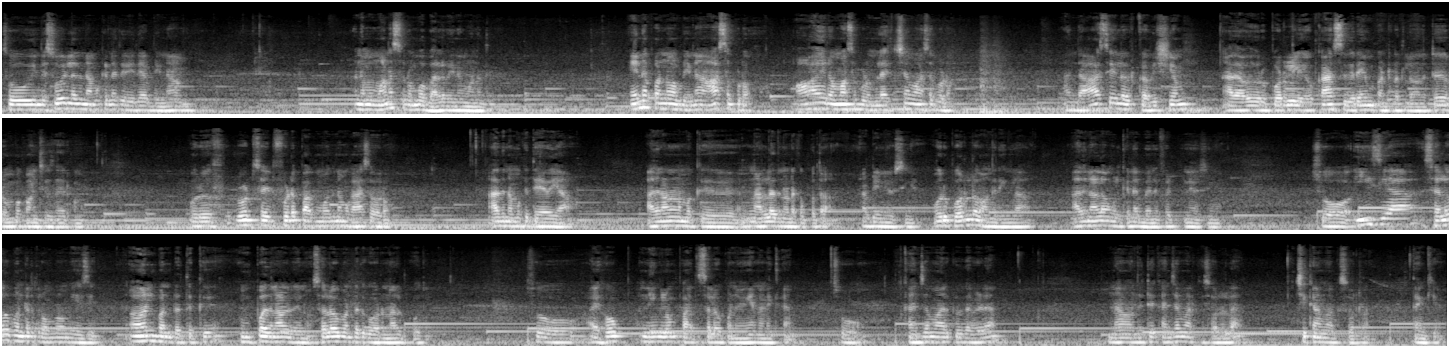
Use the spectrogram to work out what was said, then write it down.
ஸோ இந்த ஸ்டோரியிலேருந்து நமக்கு என்ன தெரியுது அப்படின்னா நம்ம மனசு ரொம்ப பலவீனமானது. என்ன பண்ணோம் அப்படின்னா ஆசைப்படும். ஆயிரம் ஆசைப்படும் லட்சம் ஆசைப்படும். அந்த ஆசையில் இருக்க விஷயம் அதாவது ஒரு பொருளையோ காசு விரயம் பண்ணுறதுல வந்துட்டு ரொம்ப கான்சியஸாக இருக்கும் ஒரு ரோட் சைடு ஃபுட்டை பார்க்கும்போது நமக்கு ஆசை வரும். அது நமக்கு தேவையா? அதனால் நமக்கு நல்லது நடக்க போதா அப்படின்னு யோசிங்க. ஒரு பொருளை வாங்குறீங்களா? அதனால உங்களுக்கு என்ன பெனிஃபிட்னு யோசிங்க. ஸோ ஈஸியாக செலவு பண்ணுறது ரொம்ப ரொம்ப ஈஸி ஏர்ன் பண்ணுறதுக்கு முப்பது நாள் வேணும். செலவு பண்ணுறதுக்கு ஒரு நாள் போதும். ஸோ ஐ ஹோப் நீங்களும் பார்த்து செலவு பண்ணுவீங்கன்னு நினைக்கிறேன். ஸோ கஞ்சமாக இருக்கிறத விட நான் வந்துட்டு கஞ்சமாக இருக்க சொல்லலை சிக்கனமாக இருக்க சொல்கிறேன் தேங்க்யூ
